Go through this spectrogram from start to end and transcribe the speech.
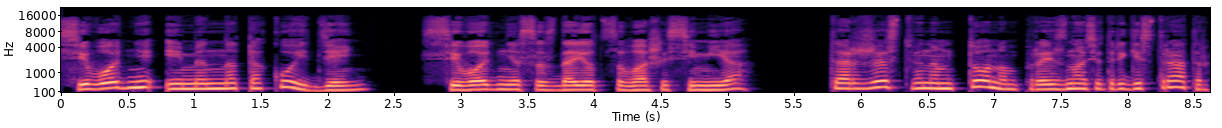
Сегодня именно такой день. Сегодня создается ваша семья. Торжественным тоном произносит регистратор,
